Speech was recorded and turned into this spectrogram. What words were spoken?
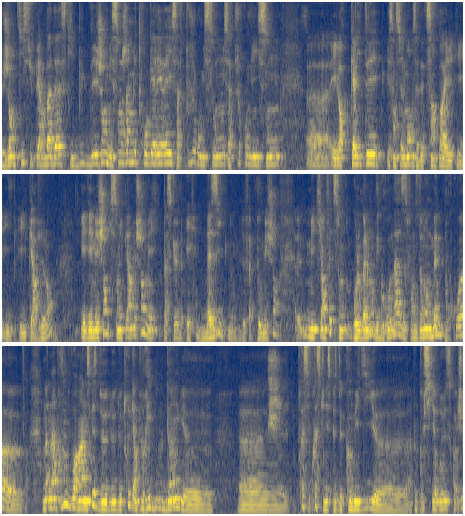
gentils super badass qui butent des gens mais sans jamais trop galérer, ils savent toujours où ils sont, ils savent toujours combien ils sont, euh, et leur qualité essentiellement c'est d'être sympa et hyper violent et des méchants qui sont hyper méchants, mais parce que et nazis, donc de facto méchants, euh, mais qui en fait sont globalement des gros nazes. On se demande même pourquoi. Euh, on a l'impression de voir un espèce de, truc un peu riboule dingue. Euh, c'est presque une espèce de comédie un peu poussiéreuse. Quoi. Je,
